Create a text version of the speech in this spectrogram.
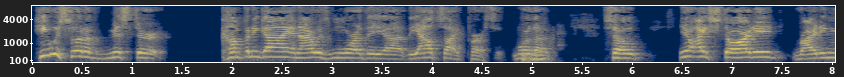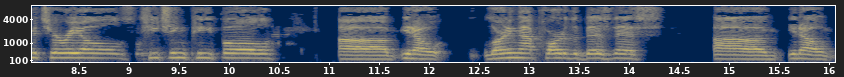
He was sort of Mr. Company guy, and I was more the uh, the outside person, more the. So you know, I started writing materials, teaching people, uh, you know, learning that part of the business, um, you know,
